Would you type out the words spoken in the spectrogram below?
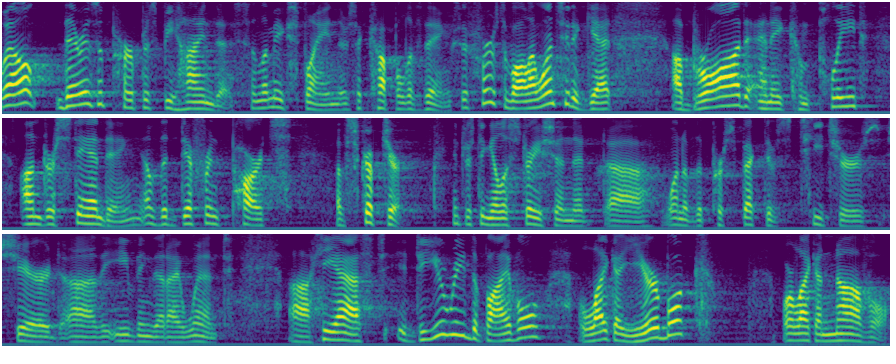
Well, there is a purpose behind this, and let me explain. There's a couple of things. First of all, I want you to get a broad and a complete understanding of the different parts of Scripture. Interesting illustration that uh, one of the perspectives teachers shared uh, the evening that I went. Uh, he asked, Do you read the Bible like a yearbook or like a novel?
